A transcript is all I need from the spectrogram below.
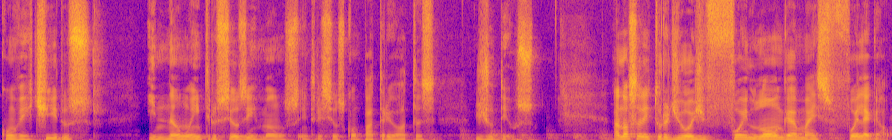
convertidos e não entre os seus irmãos, entre seus compatriotas judeus. A nossa leitura de hoje foi longa, mas foi legal.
